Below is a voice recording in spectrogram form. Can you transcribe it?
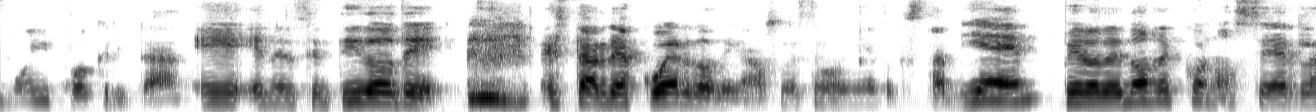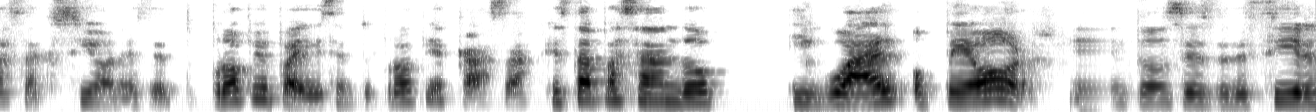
muy hipócritas, eh, en el sentido de estar de acuerdo, digamos, con este movimiento que está bien, pero de no reconocer las acciones de tu propio país, en tu propia casa, que está pasando igual o peor. Entonces, de decir,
